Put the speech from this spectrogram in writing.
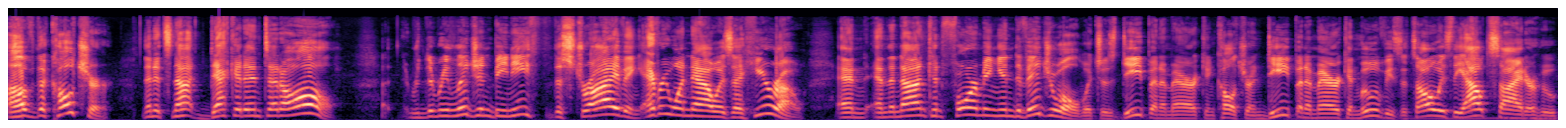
of the culture. And it's not decadent at all. The religion beneath the striving, everyone now is a hero. And and the non-conforming individual which is deep in american culture and deep in american movies it's always the outsider who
